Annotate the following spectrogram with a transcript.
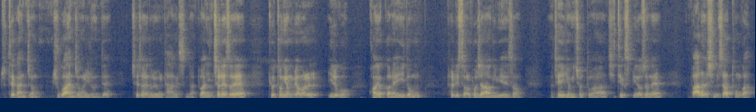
주택 안정, 주거 안정을 이루는데 최선의 노력을 다하겠습니다. 또한 인천에서의 교통혁명을 이루고 광역 간의 이동 편리성을 보장하기 위해서 제2경의철도와 GTX B 노선의 빠른 심사 통과,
